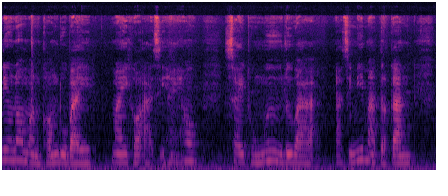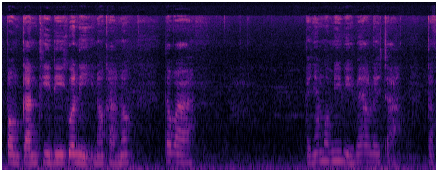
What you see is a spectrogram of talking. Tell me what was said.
นิวนอร์มอนของดูไบไม่เขาอาจสิให้เฮา ใส่ถุงมือหรือว่าอาจสิมีมาตรการป้องกันที่ดีกว่านี้เนาะค่ะเนาะแต่ว่าก็ยังบ่มีวีแววเลยจ้ะกับ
